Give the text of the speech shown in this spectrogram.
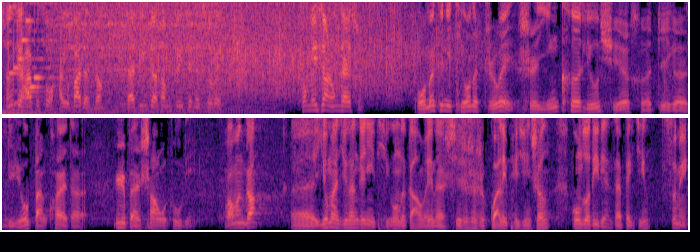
成绩还不错，还有八盏灯。来听一下他们推荐的职位，从梅向荣开始。我们给你提供的职位是盈科留学和这个旅游板块的日本商务助理。王文刚，呃，优曼集团给你提供的岗位呢，其实是是管理培训生，工作地点在北京。思敏，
